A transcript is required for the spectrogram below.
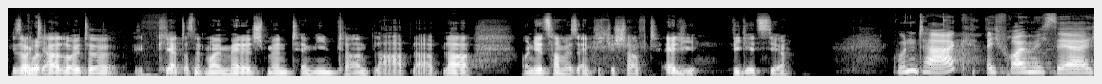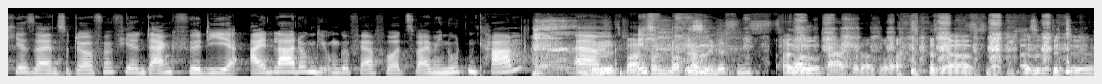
gesagt, ja, Leute, klärt das mit meinem Management, Terminplan, bla bla bla. Und jetzt haben wir es endlich geschafft. Elli, wie geht's dir? Guten Tag, ich freue mich sehr, hier sein zu dürfen. Vielen Dank für die Einladung, die ungefähr vor zwei Minuten kam. nee, das war Ähm, ich- schon locker Ist- mindestens also- Tag oder so. Also, Ja, also bitte.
